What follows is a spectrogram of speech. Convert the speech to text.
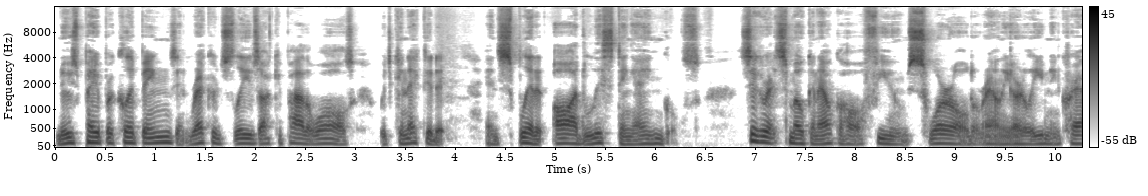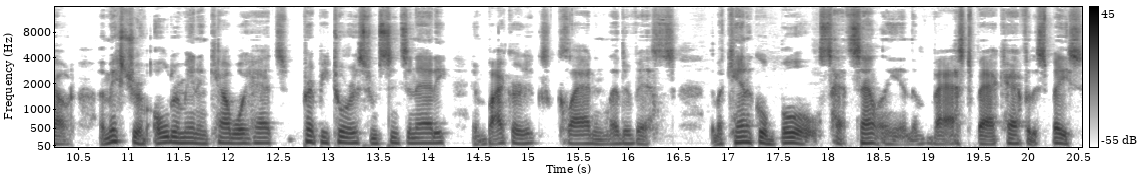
Newspaper clippings and record sleeves occupy the walls, which connected it and split at odd listing angles. Cigarette smoke and alcohol fumes swirled around the early evening crowd, a mixture of older men in cowboy hats, preppy tourists from Cincinnati, and bikers clad in leather vests. The mechanical bull sat silently in the vast back half of the space,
